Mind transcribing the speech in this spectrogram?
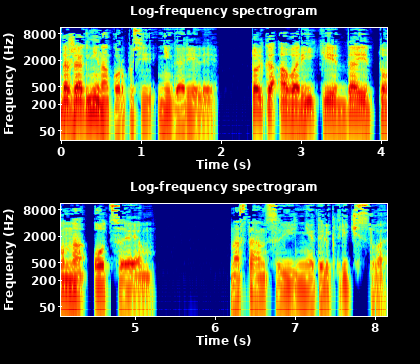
Даже огни на корпусе не горели. Только аварийки, да и то на ОЦМ. На станции нет электричества.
